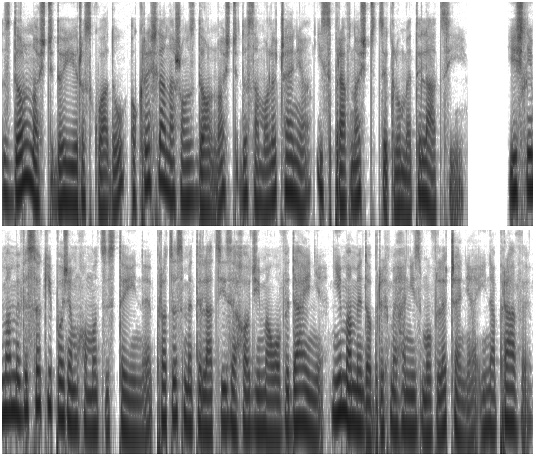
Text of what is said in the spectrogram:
Zdolność do jej rozkładu określa naszą zdolność do samoleczenia i sprawność cyklu metylacji. Jeśli mamy wysoki poziom homocysteiny, proces metylacji zachodzi mało wydajnie, nie mamy dobrych mechanizmów leczenia i naprawy.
